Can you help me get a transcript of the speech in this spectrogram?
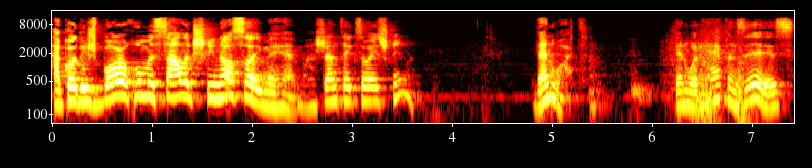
HaKadosh Baruch Hu mesalik shchinasai mehem. Hashem takes away shchina. Then what? Then what happens is,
